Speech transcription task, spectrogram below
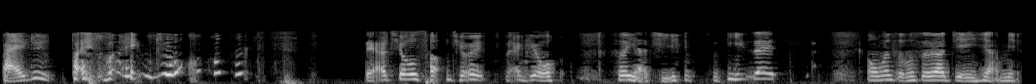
白绿白白鹿。等下秋爽就会来给我喝雅琪。你在我们什么时候要见一下面？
